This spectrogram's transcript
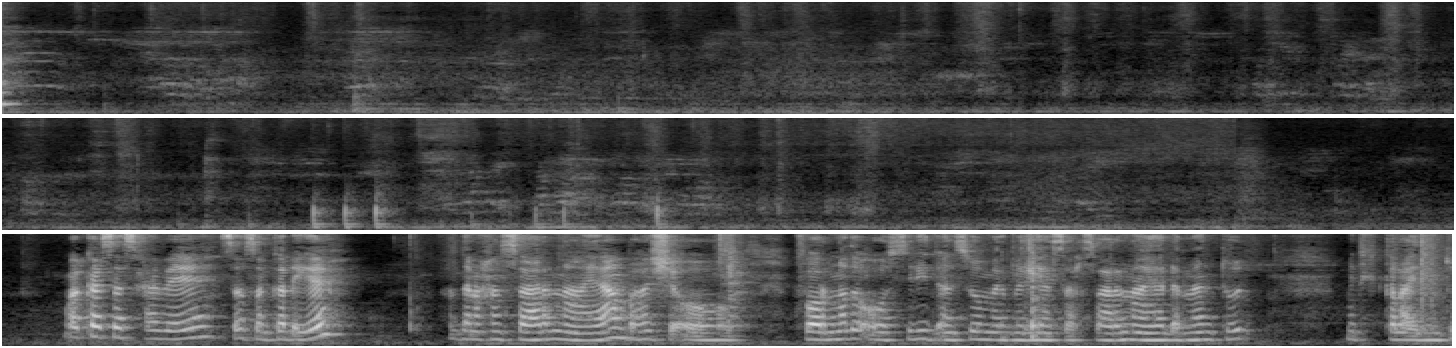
waa kaas asxaabee saasaan ka dhigay. Haddana waxaan saaranayaa bahasha oo foornada oo saliid aan soo marmariyaan saar saaranayaa dhammaantood. Midka kale idin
